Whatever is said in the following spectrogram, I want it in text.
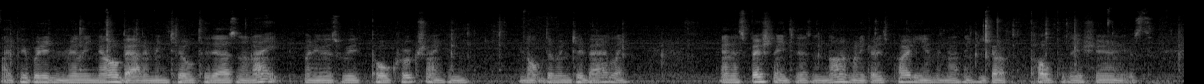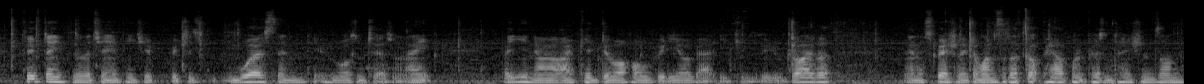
Like people didn't really know about him until 2008 when he was with Paul Cruickshank and not doing too badly. And especially in 2009 when he got his podium and I think he got a pole position and was 15th in the championship which is worse than he was in 2008. But you know, I could do a whole video about each individual driver and especially the ones that I've got PowerPoint presentations on.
